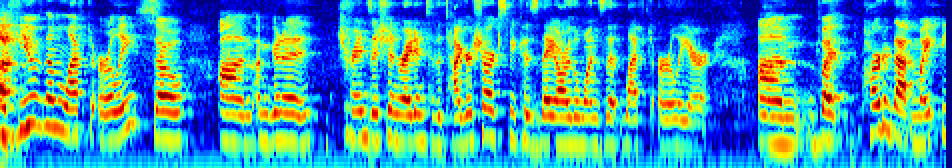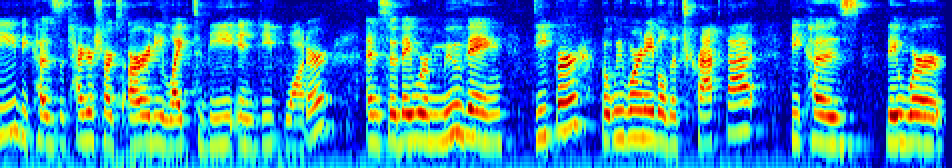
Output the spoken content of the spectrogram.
A few of them left early, so um, I'm going to transition right into the tiger sharks because they are the ones that left earlier. Um, but part of that might be because the tiger sharks already like to be in deep water. And so they were moving deeper, but we weren't able to track that because they were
